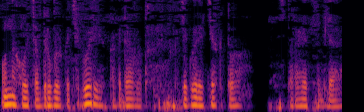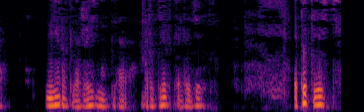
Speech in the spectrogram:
Он находится в другой категории, когда вот в категории тех, кто старается для мира, для жизни, для других, для людей. И тут есть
